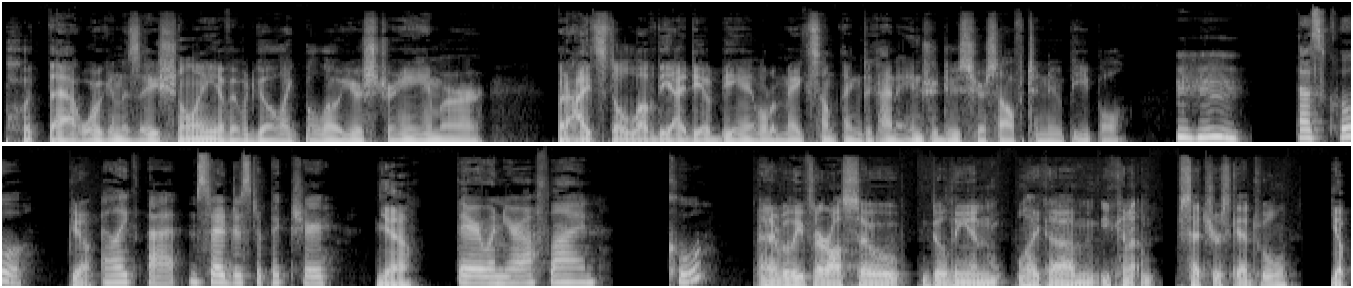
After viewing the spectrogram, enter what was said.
put that organizationally, if it would go like below your stream or, but I still love the idea of being able to make something to kind of introduce yourself to new people. Mm-hmm. That's cool. Yeah. I like that. Instead of just a picture Yeah. there when you're offline. Cool. And I believe they're also building in like um you can set your schedule. Yep.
